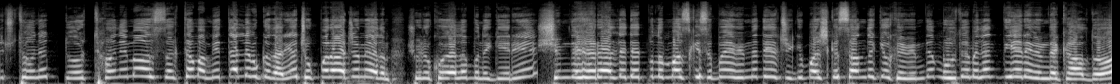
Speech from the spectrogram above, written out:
Üç tane dört tane mi alsak? Tamam yeterli bu kadar ya. Çok para harcamayalım. Şöyle koyalım bunu geri. Şimdi herhalde Deadpool'un maskesi bu evimde değil. Çünkü başka sandık yok evimde. Muhtemelen diğer evimde kaldı o.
